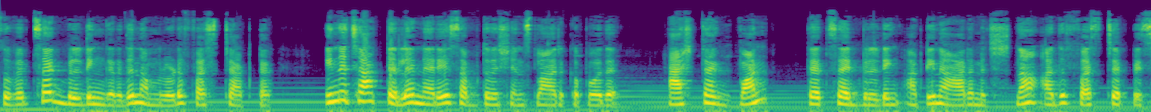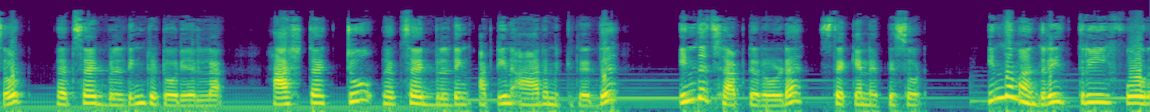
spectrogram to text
ஸோ வெப்சைட் பில்டிங்கிறது நம்மளோட ஃபர்ஸ்ட் சாப்டர் இந்த சாப்டர்ல நிறைய சப்டிவிஷன்ஸ்லாம் இருக்க போகுது. ஹேஷ்டாக் ஒன் வெப்சைட் பில்டிங் அப்படின்னு ஆரம்பிச்சுன்னா அது ஃபர்ஸ்ட் எபிசோட் வெப்சைட் பில்டிங் டுட்டோரியல்ல ஹேஷ்டாக் டூ வெப்சைட் பில்டிங் அப்படின்னு ஆரம்பிக்கிறது இந்த சாப்டரோட செகண்ட் எபிசோட் இந்த மாதிரி த்ரீ ஃபோர்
